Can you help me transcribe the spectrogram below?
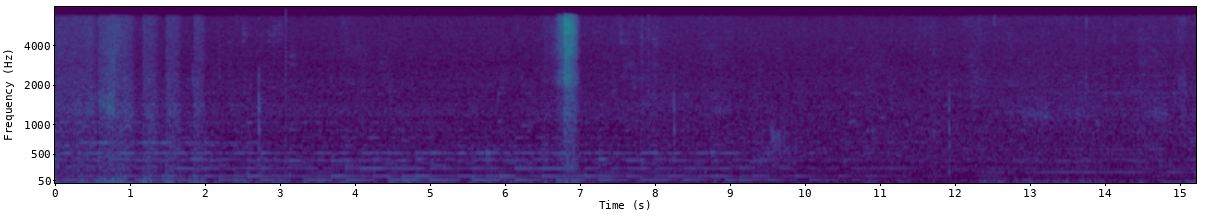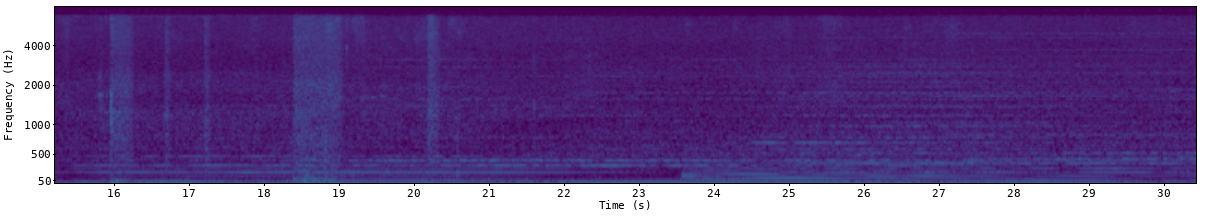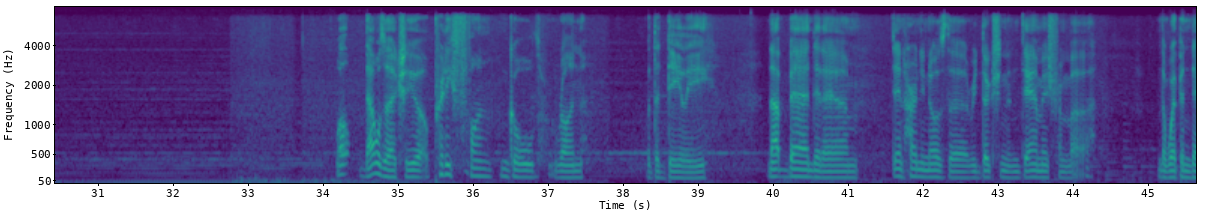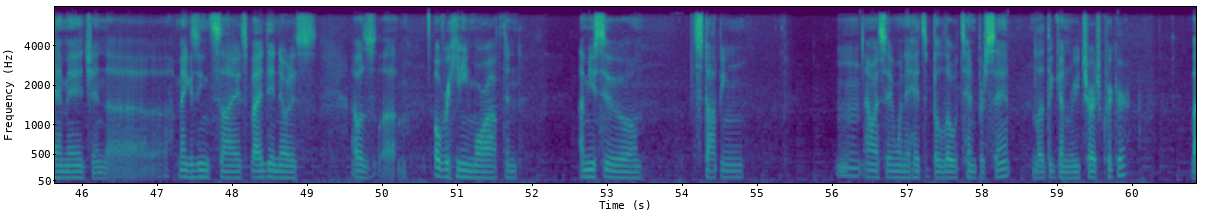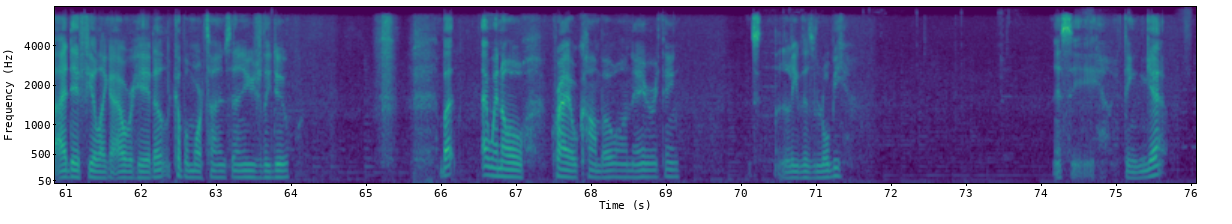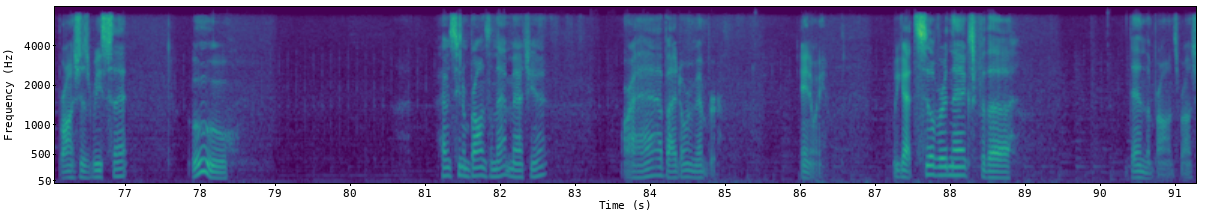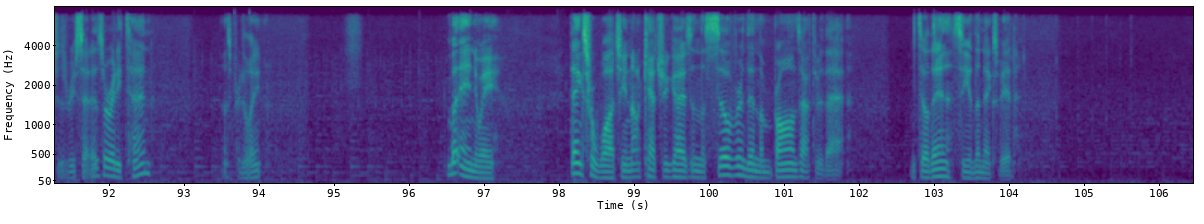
Well, that was actually a pretty fun gold run with the daily. Not bad that um didn't hardly notice the reduction in damage from uh, the weapon damage and uh, magazine size, but I did notice I was um, overheating more often. I'm used to um, stopping. Mm, I would say when it hits below 10%, let the gun recharge quicker. But I did feel like I overheated a couple more times than I usually do. But I went all cryo combo on everything. Let's leave this lobby. Let's see. I think yeah. Bronze is reset. Ooh. Haven't seen a bronze on that match yet. Or I have, I don't remember. Anyway. We got silver next for the then the bronze. Bronze is reset. It's already 10. That's pretty late. But anyway, thanks for watching. I'll catch you guys in the silver and then the bronze after that. Until then, see you in the next vid.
